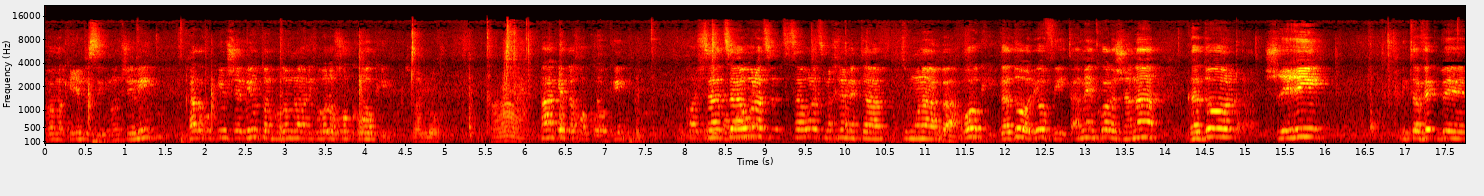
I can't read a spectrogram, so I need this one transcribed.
כבר מכירים את הסגנון שלי. אחד החוקים של ניוטון, קוראים לו, אני קורא לו חוק רוקי. מנמוך. מה הקטע חוק רוקי? ציירו לעצמכם את התמונה הבאה. רוקי, גדול, יופי, התאמן כל השנה, גדול, שרירי, מתאבק אה,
